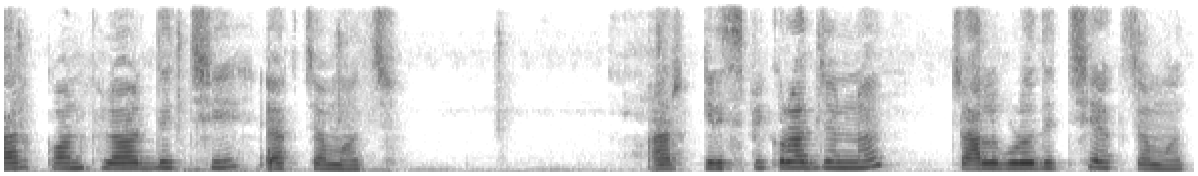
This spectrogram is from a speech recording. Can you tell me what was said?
আর কর্নফ্লাওয়ার দিচ্ছি এক চামচ। আর ক্রিস্পি করার জন্য চাল গুঁড়ো দিচ্ছি এক চামচ।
